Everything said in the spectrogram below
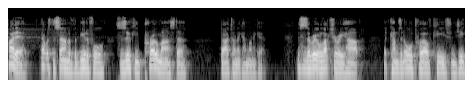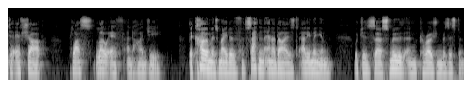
Hi there. That was the sound of the beautiful Suzuki ProMaster diatonic harmonica. This is a real luxury harp that comes in all 12 keys from G to F sharp, plus low F and high G. The comb is made of satin anodized aluminium, which is uh, smooth and corrosion resistant.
